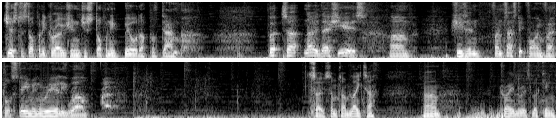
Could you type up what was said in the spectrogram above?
just to stop any corrosion, just stop any build-up of damp. But uh, no, there she is. Um, she's in fantastic fine fettle, steaming really well. So sometime later, um, trailer is looking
